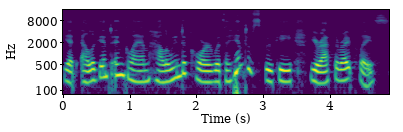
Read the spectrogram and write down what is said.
yet elegant and glam Halloween decor with a hint of spooky, you're at the right place.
